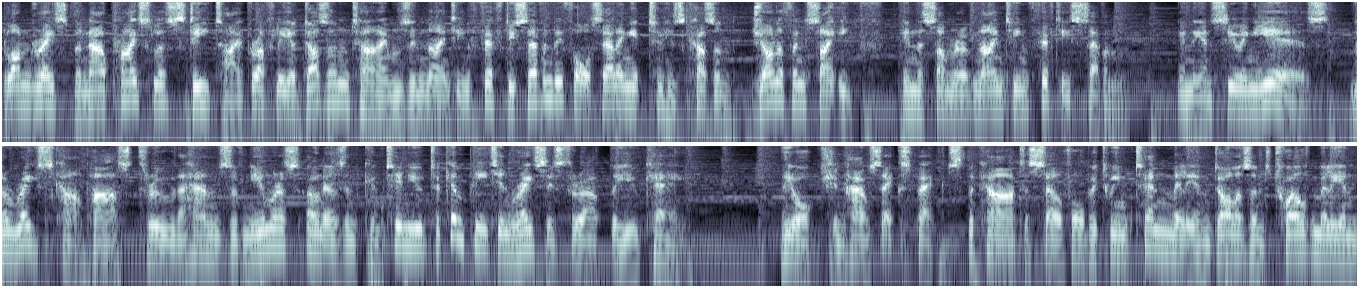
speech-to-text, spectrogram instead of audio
Blond raced the now priceless D-Type roughly a dozen times in 1957 before selling it to his cousin, Jonathan Sieff, in the summer of 1957. In the ensuing years, the race car passed through the hands of numerous owners and continued to compete in races throughout the UK. The auction house expects the car to sell for between $10 million and $12 million.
